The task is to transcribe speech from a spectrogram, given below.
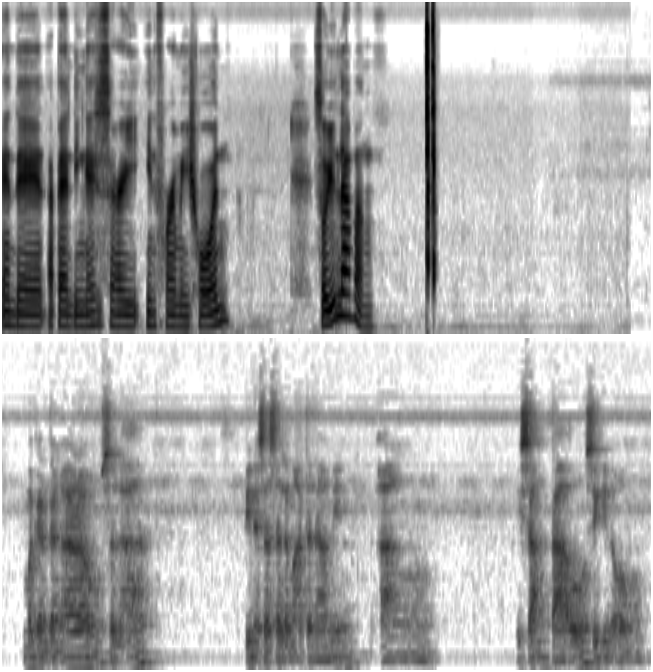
And then appending necessary information. So yun lamang. Magandang araw sa lahat. Pinasasalamatan namin ang isang tao si Ginoong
